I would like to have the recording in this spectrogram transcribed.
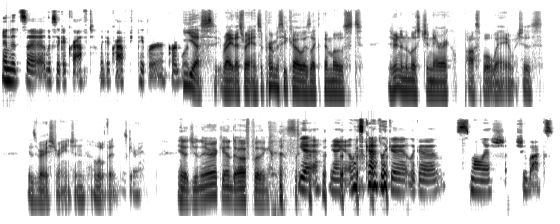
And it's uh, it looks like a craft, like a craft paper cardboard. Yes, right. That's right. And Supremacy Co is like the most is written in the most generic possible way, which is is very strange and a little bit scary. yeah, generic and off-putting. yeah, yeah, yeah. It looks kind of like a like a smallish shoebox.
